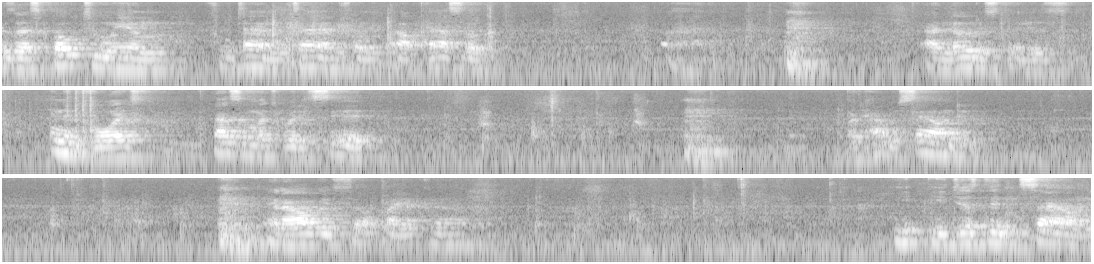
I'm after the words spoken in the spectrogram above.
As I spoke to him from time to time from El Paso, uh, I noticed in his, in his voice, not so much what he said, but how he sounded. and I always felt like uh, he, he just didn't sound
